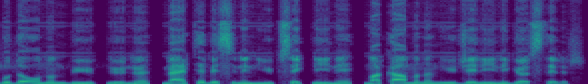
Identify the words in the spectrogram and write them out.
Bu da onun büyüklüğünü, mertebesinin yüksekliğini, makamının yüceliğini gösterir.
